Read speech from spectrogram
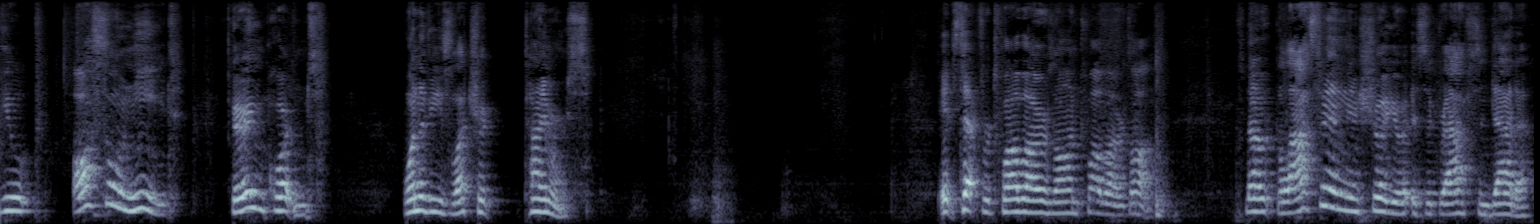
you also need, very important, one of these electric timers. It's set for 12 hours on, 12 hours off. Now, the last thing I'm going to show you is the graphs and data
